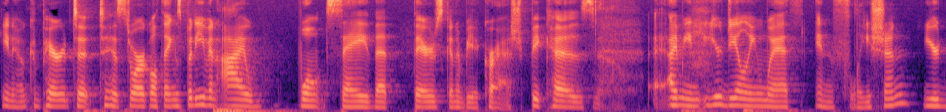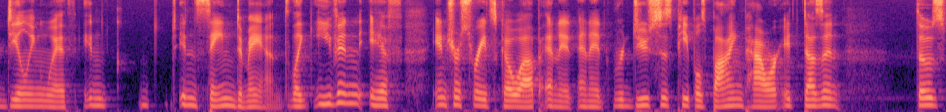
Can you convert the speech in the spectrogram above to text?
you know, compare it to, to historical things. But even I won't say that there's going to be a crash because, I mean, you're dealing with inflation, you're dealing with in, insane demand. Like even if interest rates go up and it and it reduces people's buying power, it doesn't those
